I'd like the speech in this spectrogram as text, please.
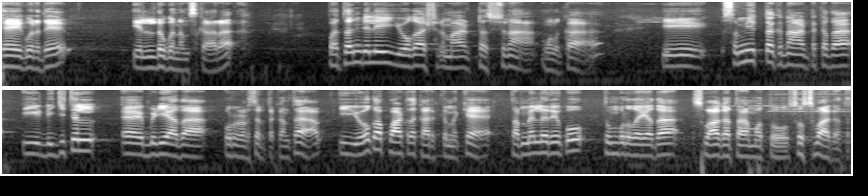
ಜಯ ಗುರುದೇವ್, ಎಲ್ರಿಗೂ ನಮಸ್ಕಾರ. ಪತಂಜಲಿ ಯೋಗಾಶ್ರಮ ಟ್ರಸ್ಟ್ನ ಮೂಲಕ ಈ ಸಂಯುಕ್ತ ಕರ್ನಾಟಕದ ಈ ಡಿಜಿಟಲ್ ಮೀಡಿಯಾದ ಅವರು ನಡೆಸಿರ್ತಕ್ಕಂಥ ಈ ಯೋಗ ಪಾಠದ ಕಾರ್ಯಕ್ರಮಕ್ಕೆ ತಮ್ಮೆಲ್ಲರಿಗೂ ತುಂಬ ಹೃದಯದ ಸ್ವಾಗತ ಮತ್ತು ಸುಸ್ವಾಗತ.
